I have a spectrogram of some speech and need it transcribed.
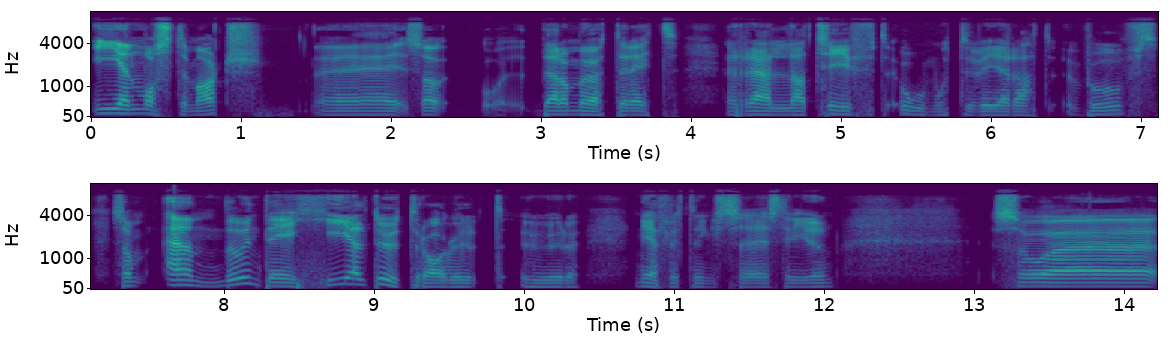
i en måste-match eh, så där de möter ett relativt omotiverat Wolves som ändå inte är helt utdraget ur nedflyttningsstriden så eh,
